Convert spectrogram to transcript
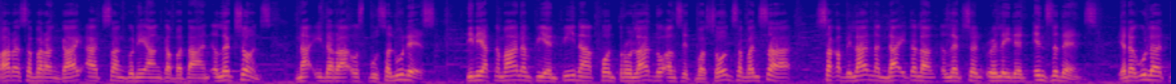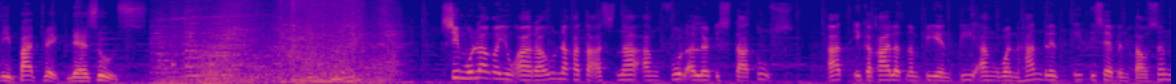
para sa barangay at sangguniang kabataan elections na idaraos po sa lunes. Tiniyak naman ng PNP na kontrolado ang sitwasyon sa bansa sa kabila ng naitalang election-related incidents. Yan ang ulat ni Patrick De Jesus. Simula ngayong araw, nakataas na ang full alert status at ikakalat ng PNP ang 187,600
